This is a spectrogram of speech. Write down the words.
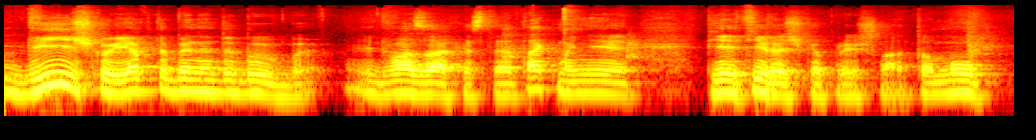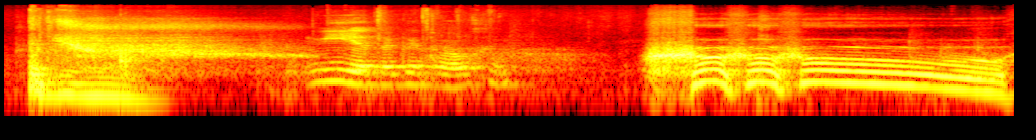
Двічкою я б тебе не добив би. І два захисти. А так мені п'ятірочка прийшла. Тому. Є таке трохи. Ху-ху-ху.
